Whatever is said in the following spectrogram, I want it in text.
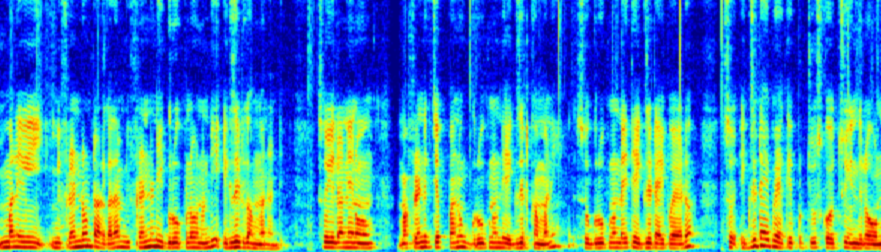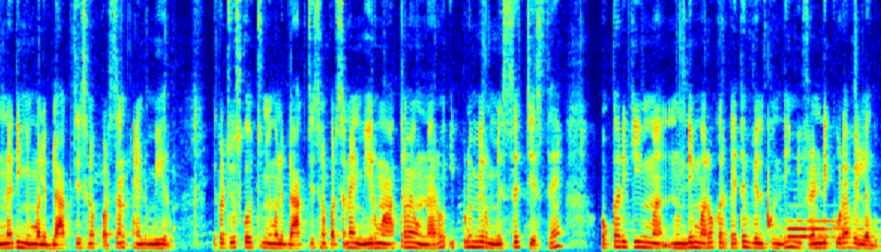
మిమ్మల్ని మీ ఫ్రెండ్ ఉంటాడు కదా మీ ఫ్రెండ్ని ఈ గ్రూప్లో నుండి ఎగ్జిట్ కమ్మనండి సో ఇలా నేను మా ఫ్రెండ్కి చెప్పాను గ్రూప్ నుండి ఎగ్జిట్ కమ్మని. సో గ్రూప్ నుండి అయితే ఎగ్జిట్ అయిపోయాడు. సో ఎగ్జిట్ అయిపోయాక ఇప్పుడు చూసుకోవచ్చు ఇందులో ఉన్నది మిమ్మల్ని బ్లాక్ చేసిన పర్సన్ అండ్ మీరు. ఇక్కడ చూసుకోవచ్చు మిమ్మల్ని బ్లాక్ చేసిన పర్సన్ అండ్ మీరు మాత్రమే ఉన్నారు. ఇప్పుడు మీరు మెసేజ్ చేస్తే ఒకరికి మ- నుండి మరొకరికి అయితే వెళ్తుంది మీ ఫ్రెండ్కి కూడా వెళ్ళదు.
